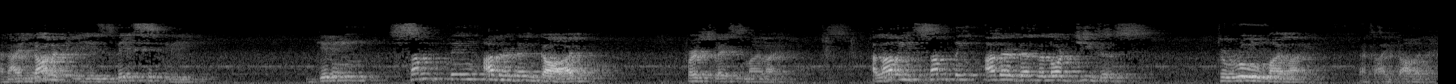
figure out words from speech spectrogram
And idolatry is basically giving something other than God first place in my life. Allowing something other than the Lord Jesus to rule my life. That's idolatry.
